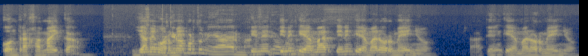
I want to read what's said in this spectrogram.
contra Jamaica, llamen Ormeño. oportunidad, hermano. Tienen, tienen, que oportunidad. llamar, tienen que llamar a Ormeño. Sea, tienen que llamar a Ormeño.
